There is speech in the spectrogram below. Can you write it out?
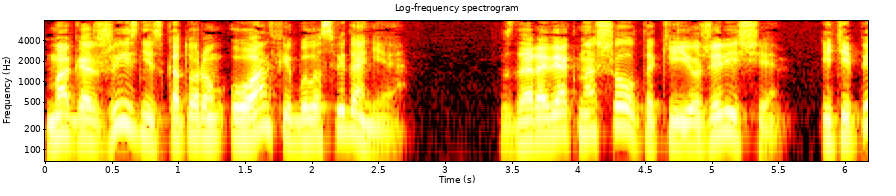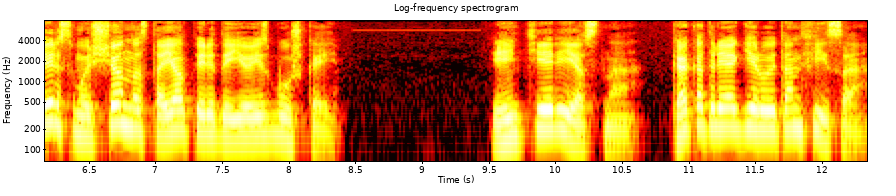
мага жизни, с которым у Анфи было свидание. Здоровяк нашел таки ее жилище и теперь смущенно стоял перед ее избушкой. Интересно, как отреагирует Анфиса?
